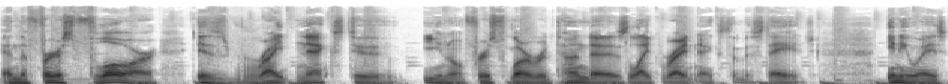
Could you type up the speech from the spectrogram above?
And the first floor is right next to, you know, first floor Rotunda is like right next to the stage. Anyways,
